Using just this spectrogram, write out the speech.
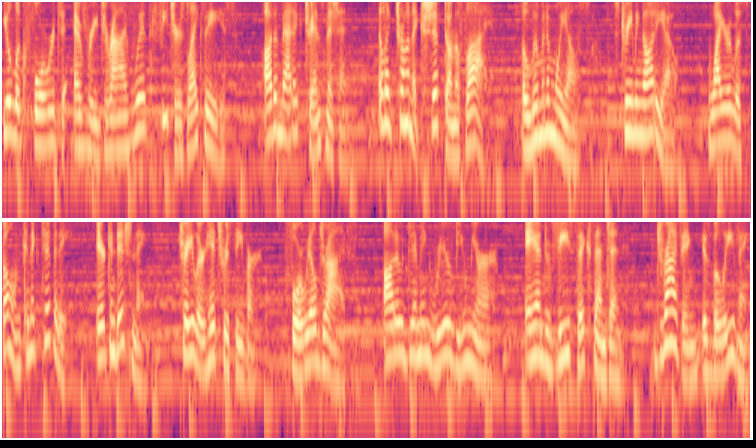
You'll look forward to every drive with features like these automatic transmission, electronic shift on the fly, aluminum wheels, streaming audio, wireless phone connectivity, air conditioning, trailer hitch receiver, four wheel drive, auto dimming rear view mirror, and V6 engine. Driving is believing.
